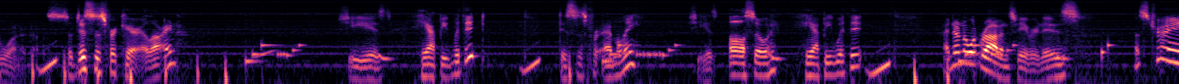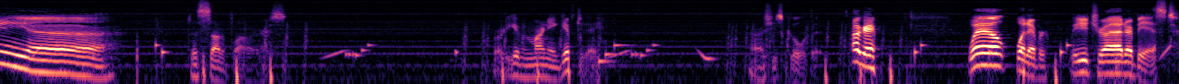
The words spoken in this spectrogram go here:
one of those. So this is for Caroline. She is happy with it. Mm-hmm. This is for Emily. She is also happy with it. I don't know what Robin's favorite is. Let's try, uh, the sunflowers. Already given Marnie a gift today. Oh, she's cool with it. Okay. Well, whatever. We tried our best.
